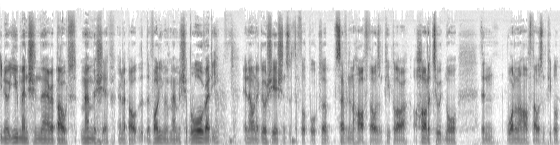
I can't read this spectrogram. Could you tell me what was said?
you know, you mentioned there about membership and about the, the, volume of membership. We're already in our negotiations with the football club. Seven and a half thousand people are, are harder to ignore than one and a half thousand people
